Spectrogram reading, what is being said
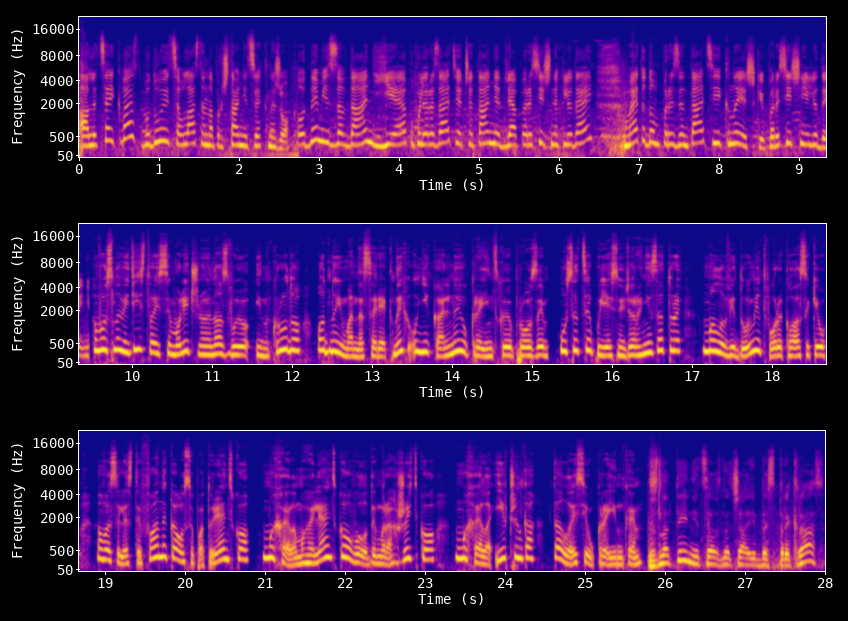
Але цей квест будується власне на прочитанні цих книжок. Одним із завдань є популяризація читання для пересічних людей методом презентації книжки пересічній людині. В основі дійства із символічною назвою Інкрудо одноіменна серія книг унікальної української прози. Усе це пояснюють організатори маловідомі твори класиків Василя Стефаника, Осипа Турянського, Михайла Могилянського, Володимира Гжицького, Михайла Івченка та Лесі Українки. З латині це означає без прикрас.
